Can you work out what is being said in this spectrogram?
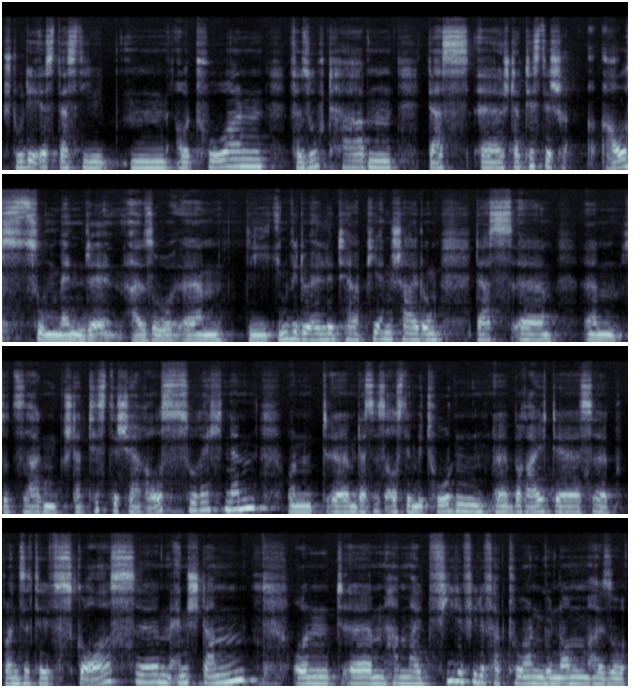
Studie ist, dass die m, hm, Autoren versucht haben, das äh, statistisch rauszumändeln. Also ähm, die individuelle Therapieentscheidung, das äh, ähm, sozusagen statistisch herauszurechnen. Und ähm, das ist aus dem Methodenbereich des äh, Propensity Scores ähm, entstammen. Und und ähm, haben halt viele, viele Faktoren genommen. Also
